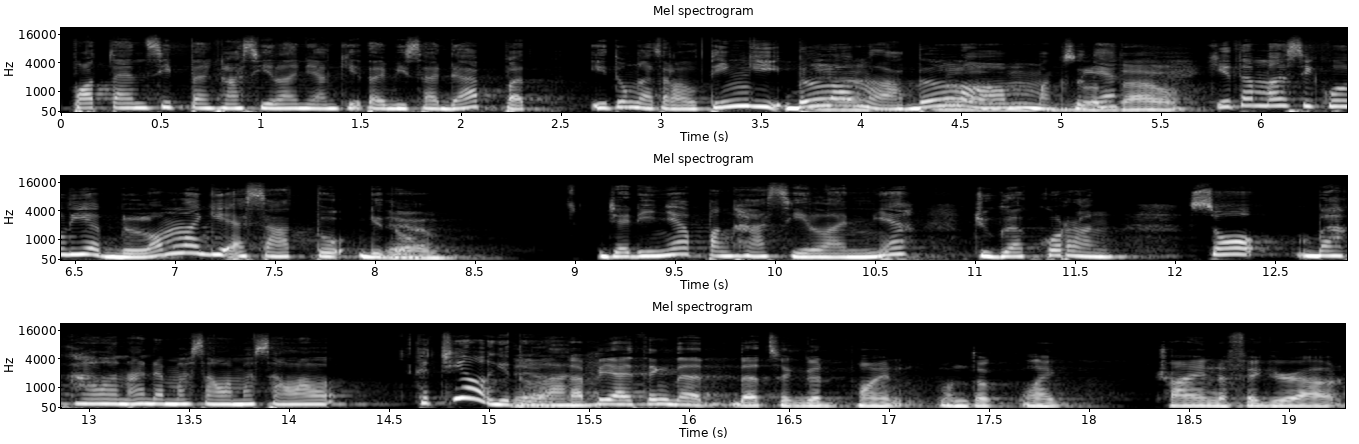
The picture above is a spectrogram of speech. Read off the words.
potensi penghasilan yang kita bisa dapat itu nggak terlalu tinggi. Belum Iya, lah, belum. belum, Maksudnya belum tahu. kita masih kuliah, belum lagi S1 gitu Iya. Jadinya penghasilannya juga kurang. So bakalan ada masalah-masalah kecil gitu Yeah, lah. Tapi I think that that's a good point untuk like trying to figure out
